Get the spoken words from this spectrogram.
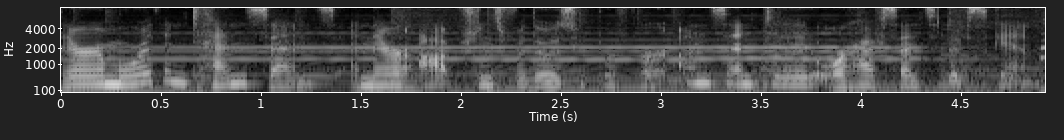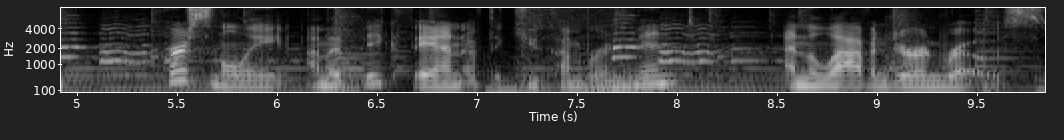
There are more than 10 scents, and there are options for those who prefer unscented or have sensitive skin. Personally, I'm a big fan of the cucumber and mint and the lavender and rose.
